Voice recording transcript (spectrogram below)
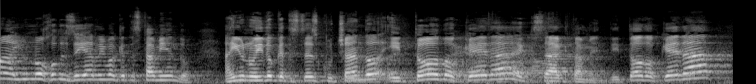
hay un ojo desde allá arriba que te está viendo. Hay un oído que te está escuchando, y todo queda exactamente. Y todo queda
